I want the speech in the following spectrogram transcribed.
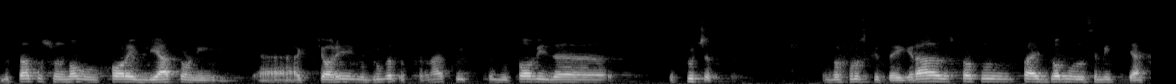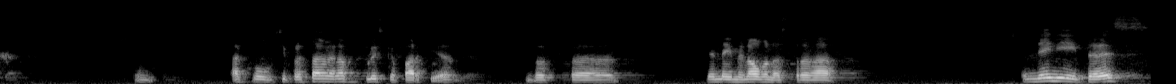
достатъчно много хора и влиятелни актьори от другата страна, които са готови да се включат в руската игра, защото това е изгодно за самите тях. Ако си представим една популистка партия в ненаименована страна, нейният интерес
